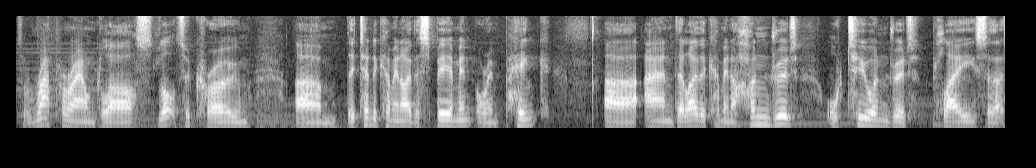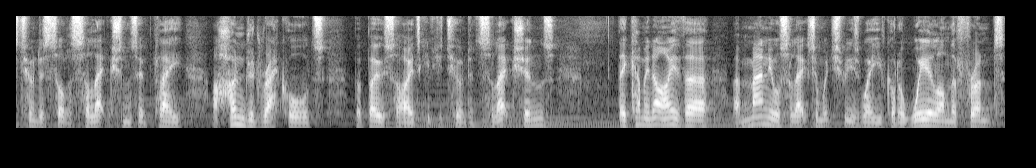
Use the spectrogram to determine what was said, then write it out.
sort of wraparound glass, lots of chrome. Um, they tend to come in either spearmint or in pink. Uh, and they'll either come in 100 or 200 plays, so that's 200 sort of selections. So play 100 records, but both sides give you 200 selections. They come in either a manual selection, which is where you've got a wheel on the front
